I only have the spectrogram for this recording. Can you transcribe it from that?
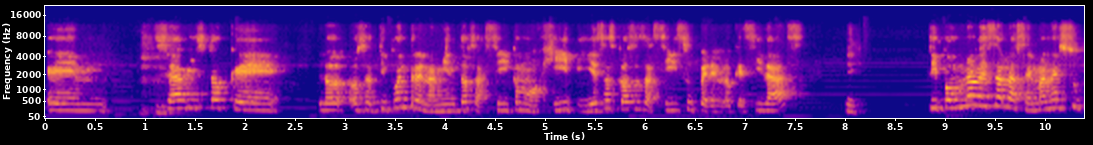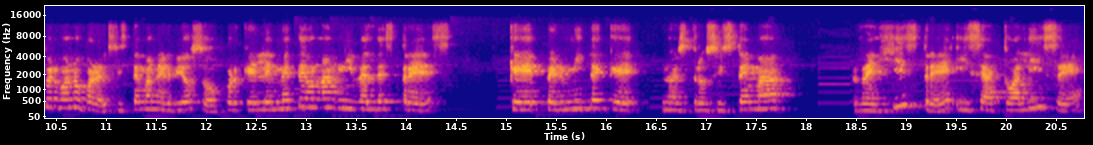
em, se ha visto que o sea, tipo entrenamientos así como HIT y esas cosas así súper enloquecidas. Sí. Tipo, una vez a la semana es súper bueno para el sistema nervioso porque le mete un nivel de estrés que permite que nuestro sistema registre y se actualice,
